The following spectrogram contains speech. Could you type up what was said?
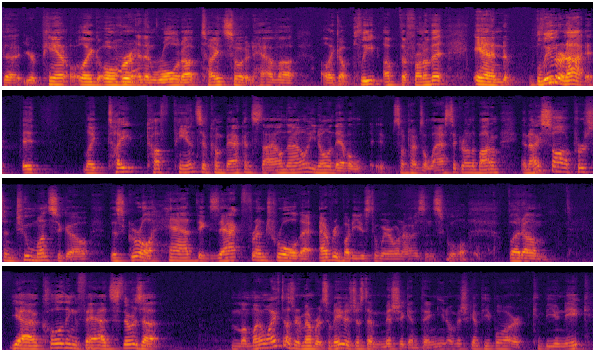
the your pant leg over and then roll it up tight so it would have a like a pleat up the front of it. And believe it or not, it, it like tight cuff pants have come back in style now, you know, and they have a sometimes elastic around the bottom. And I saw a person two months ago. This girl had the exact French roll that everybody used to wear when I was in school. But um, yeah, clothing fads. There was a my, my wife doesn't remember it, so maybe it's just a Michigan thing. You know, Michigan people are can be unique,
